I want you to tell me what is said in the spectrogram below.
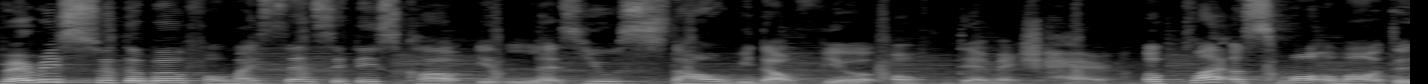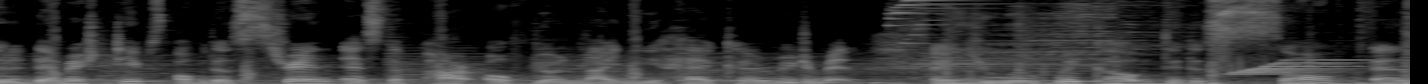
very suitable for my sensitive scalp. It lets you style without fear of damaged hair. Apply a small amount to the damaged tips of the strand as the part of your nightly hair care regimen. And you will wake up to the soft and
